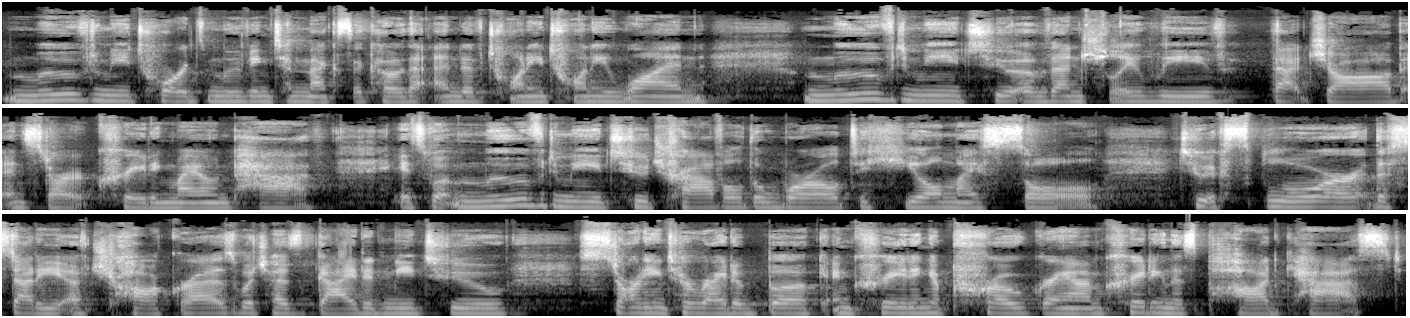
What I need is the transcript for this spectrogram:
moved me towards moving to Mexico the end of 2021, moved me to eventually leave that job and start creating my own path. It's what moved me to travel the world to heal my soul, to explore the study of chakras, which has guided me to starting to write a book and creating a program, creating this podcast.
